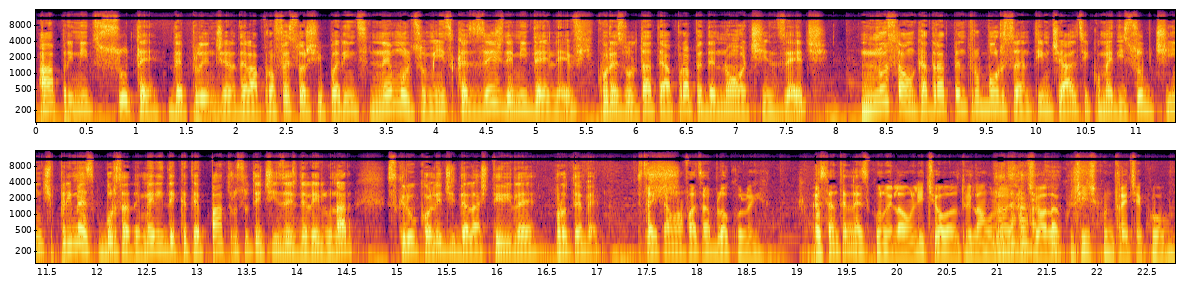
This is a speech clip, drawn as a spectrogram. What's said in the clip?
a primit sute de plângeri de la profesori și părinți nemulțumiți că zeci de mii de elevi, cu rezultate aproape de 9,50, nu s-au încadrat pentru bursă, în timp ce alții cu medii sub 5 primesc bursa de merit de câte 450 de lei lunar, scriu colegii de la știrile ProTV. Stai seama în fața blocului. Că se întâlnesc unul la un liceu, altul la un alt Da. liceu, ăla cu 5 cum trece cu...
